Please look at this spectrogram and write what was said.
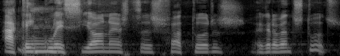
Há quem é. coleciona estes fatores agravantes todos.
